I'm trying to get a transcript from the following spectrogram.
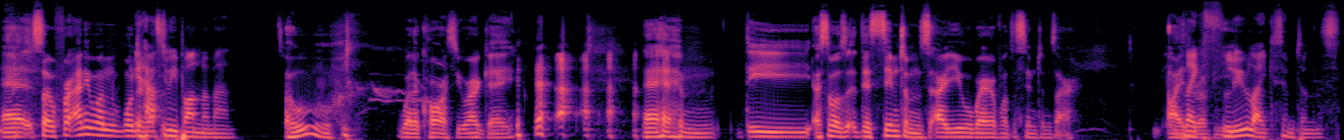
Uh, so, for anyone It wondering, has to be Bonne Maman. Oh, well, of course, you are gay. um, the I suppose the symptoms. Are you aware of what the symptoms are? Either like of you. flu-like symptoms,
